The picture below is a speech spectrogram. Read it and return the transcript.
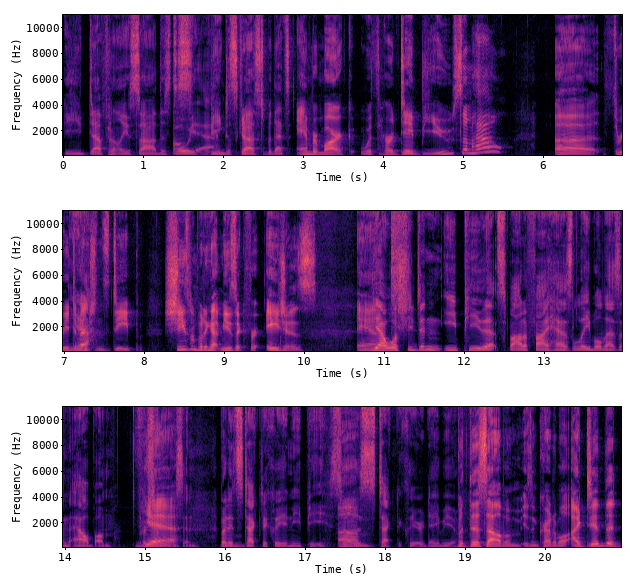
you definitely saw this dis- Oh, yeah. being discussed. But that's Amber Mark with her debut somehow. Uh, Three Dimensions Deep. She's been putting out music for ages. And Yeah, well, she did an EP that Spotify has labeled as an album for Yeah. some reason, but it's technically an EP, so Um, it's technically her debut. But this album is incredible. I did the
